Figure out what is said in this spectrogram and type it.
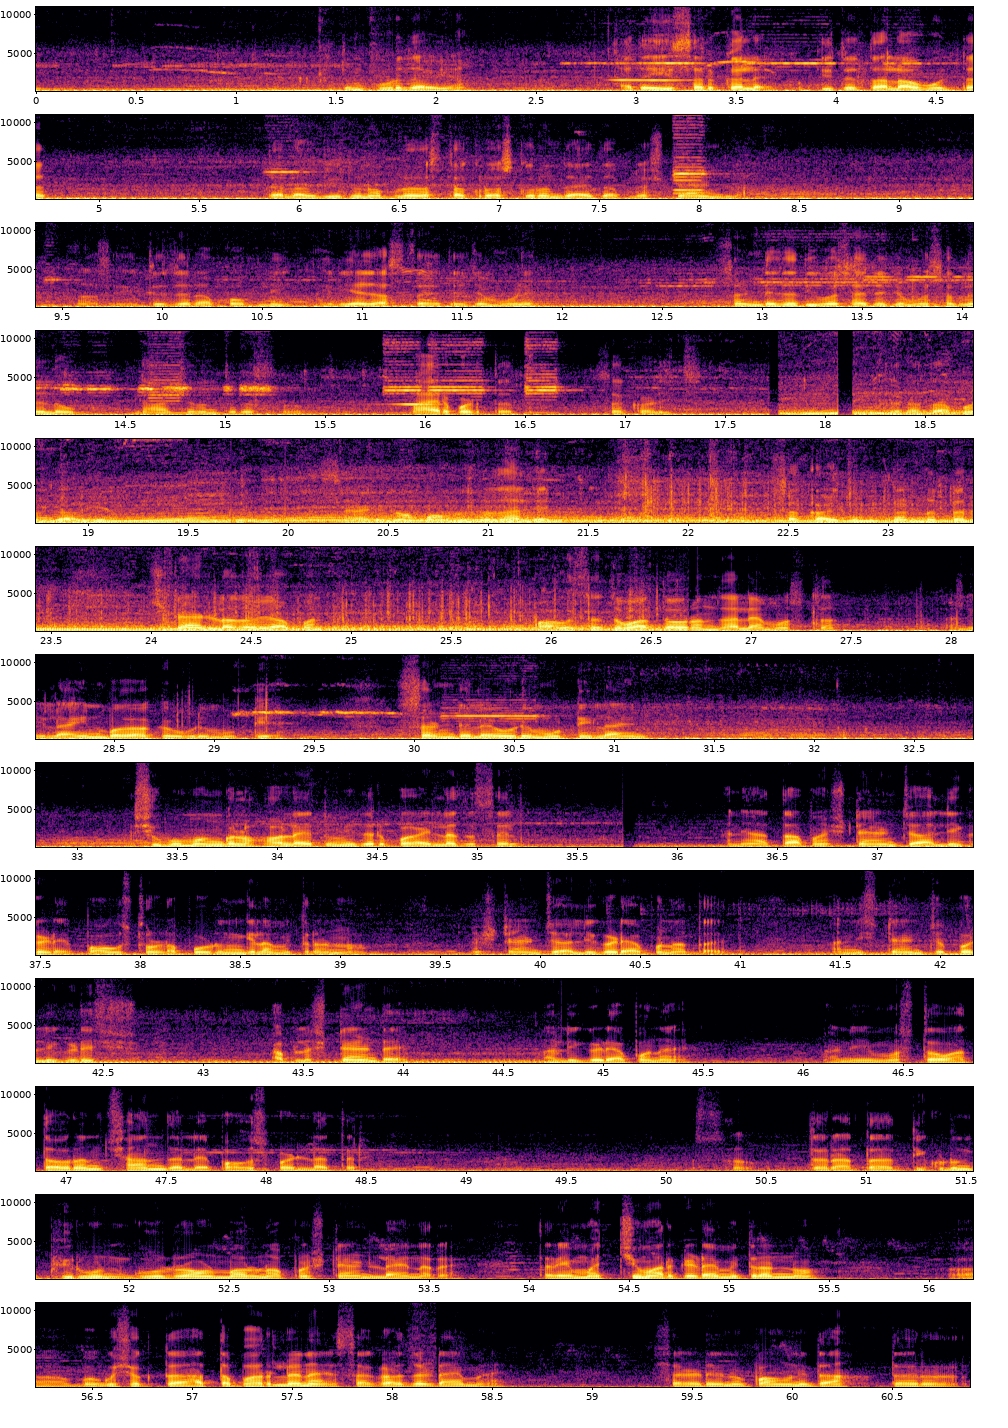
तिथून पुढे जाऊया. आता हे सर्कल आहे. तिथं तलाव बोलतात. तलावच्या इथून आपला रस्ता क्रॉस करून जायचा आपल्या स्टँडला असं इथे जरा पब्लिक एरिया जास्त आहे. त्याच्यामुळे संडेचा दिवस आहे. त्याच्यामुळे सगळे लोक दहाच्या नंतर असं बाहेर पडतात सकाळीच. तर आता आपण जाऊया. साडेनऊ पावणे तर झाले. सकाळचे मित्रांनो तर स्टँडला जाऊया आपण. पावसाचं वातावरण झालं आहे मस्त. आणि लाईन बघा का एवढी मोठी आहे. संडेला एवढी मोठी लाईन शुभमंगल हॉल आहे तुम्ही जर पाहिलाच असेल. आणि आता आपण स्टँडच्या अलीकडे पाऊस थोडा पडून गेला मित्रांनो. स्टँडच्या अलीकडे आपण आता आहे. आणि स्टँडच्या पलीकडे आपलं स्टँड आहे. अलीकडे आपण आहे. आणि मस्त वातावरण छान झालं आहे पाऊस पडला तर. असं. तर आता तिकडून फिरून गोल राऊंड मारून आपण स्टँडला येणार आहे. तर हे मच्छी मार्केट आहे मित्रांनो. बघू शकता आता भरलं नाही. सकाळचा टाईम आहे. साडेनऊ पावणे दहा. तर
